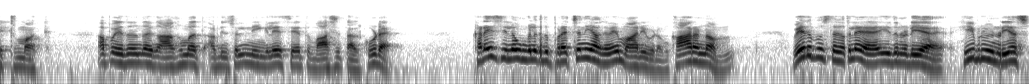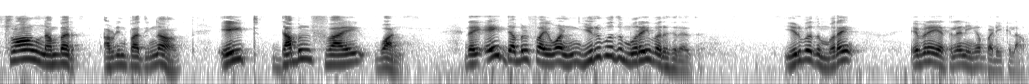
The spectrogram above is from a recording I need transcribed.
எட்மாக் அப்போ இது வந்து அங்கே அகமத் அப்படின்னு சொல்லி நீங்களே சேர்த்து வாசித்தால் கூட கடைசியில் உங்களுக்கு அது பிரச்சனையாகவே மாறிவிடும். காரணம் வேத புஸ்தகத்தில் இதனுடைய ஹீப்ரூவினுடைய ஸ்ட்ராங் நம்பர் அப்படின்னு பார்த்தீங்கன்னா எயிட் டபுள் ஃபைவ் ஒன் இந்த எயிட் டபுள் ஃபைவ் ஒன் இருபது முறை வருகிறது. இருபது முறை எபிரேயத்தில் நீங்கள் படிக்கலாம்.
